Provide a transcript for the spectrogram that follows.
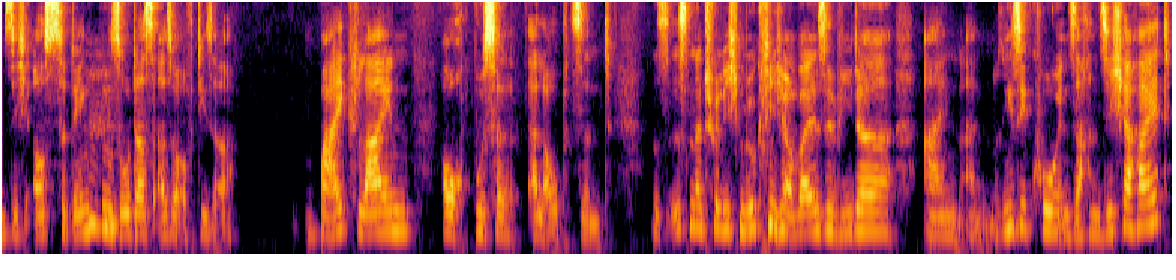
sich auszudenken, mhm. sodass also auf dieser Bike-Line auch Busse erlaubt sind. Das ist natürlich möglicherweise wieder ein, ein Risiko in Sachen Sicherheit.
